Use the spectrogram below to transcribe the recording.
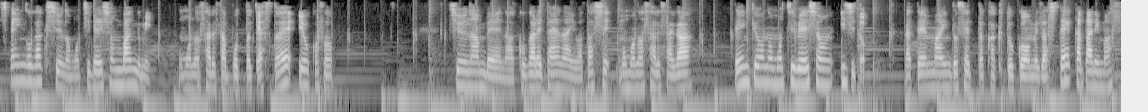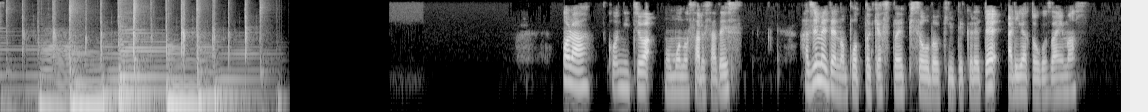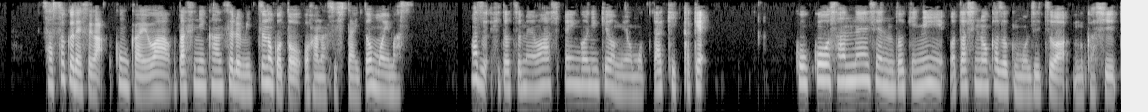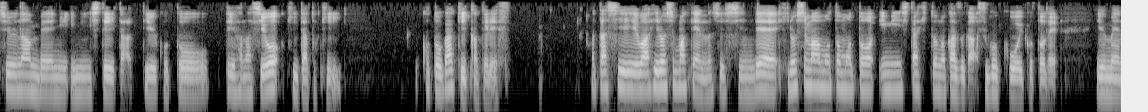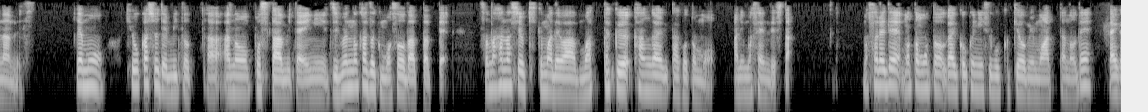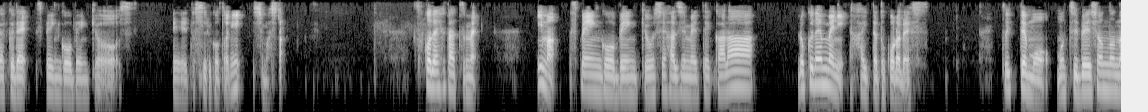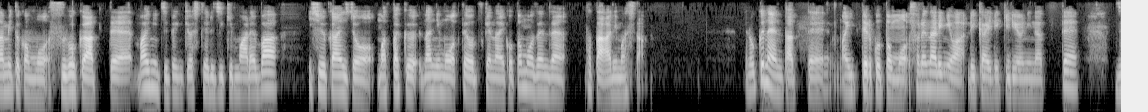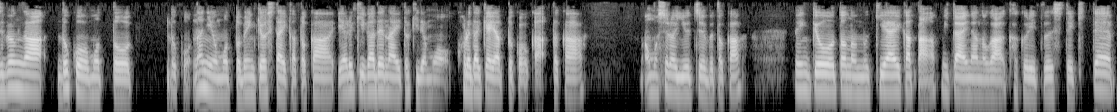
スペイン語学習のモチベーション番組、桃のサルサポッドキャストへようこそ。中南米の憧れ絶えない私、桃のサルサが、勉強のモチベーション維持と、ラテンマインドセット獲得を目指して語ります。ほら、こんにちは、桃のサルサです。初めてのポッドキャストエピソードを聞いてくれてありがとうございます。早速ですが、今回は私に関する3つのことをお話ししたいと思います。まず1つ目はスペイン語に興味を持ったきっかけ。高校3年生の時に私の家族も実は昔中南米に移民していたっていうことっていう話を聞いた時ことがきっかけです。私は広島県の出身で、広島はもともと移民した人の数がすごく多いことで有名なんです。でも、教科書で見とったあのポスターみたいに自分の家族もそうだったって、その話を聞くまでは全く考えたこともありませんでした。まあ、それでもともと外国にすごく興味もあったので、大学でスペイン語を勉強えー、とすることにしました。そこで2つ目。今、スペイン語を勉強し始めてから6年目に入ったところです。といっても、モチベーションの波とかもすごくあって、毎日勉強している時期もあれば、1週間以上全く何も手をつけないことも全然多々ありました。6年経って、まあ、言ってることもそれなりには理解できるようになって、自分がどこをもっと、どこ、何をもっと勉強したいかとか、やる気が出ない時でもこれだけはやっとこうかとか、面白い YouTube とか、勉強との向き合い方みたいなのが確立してきて、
